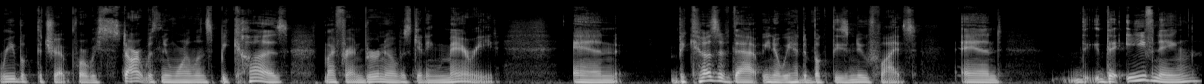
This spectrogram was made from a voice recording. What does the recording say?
rebook the trip where we start with New Orleans because my friend Bruno was getting married. And because of that, you know, we had to book these new flights. And the, evening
